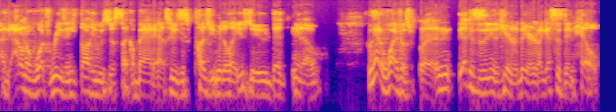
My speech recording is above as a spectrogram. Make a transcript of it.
I, I don't know what reason he thought he was just like a badass. He was this pudgy middle aged dude that you know who had a wife as and I guess this is neither here nor there. I guess this didn't help.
